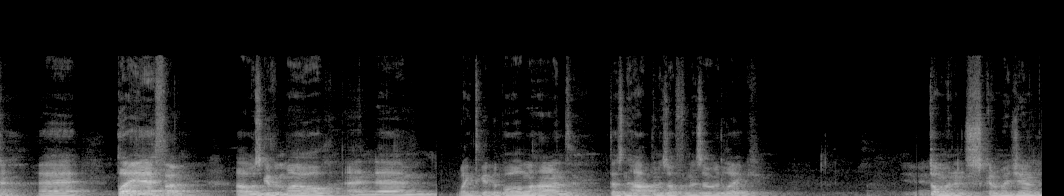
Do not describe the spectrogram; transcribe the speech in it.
uh, plenty of effort. I always give it my all and um, like to get the ball in my hand. Doesn't happen as often as I would like. Dominant scrimmaging,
